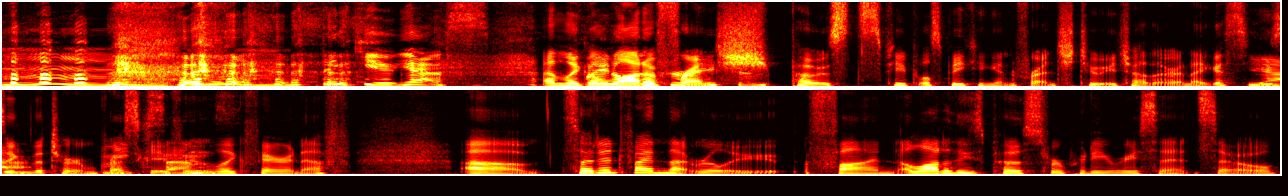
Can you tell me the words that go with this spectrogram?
Mm, mm. Thank you. Yes. and like a lot of French posts, people speaking in French to each other, and I guess using Yeah, the term Presque Vu. Like, fair enough. Um, so I did find that really fun. A lot of these posts were pretty recent, so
